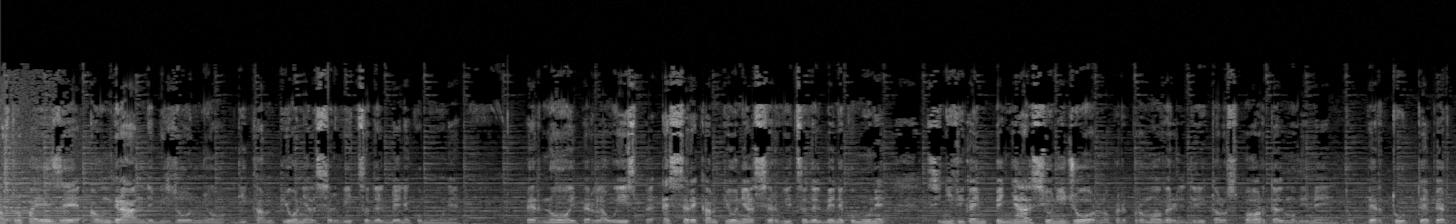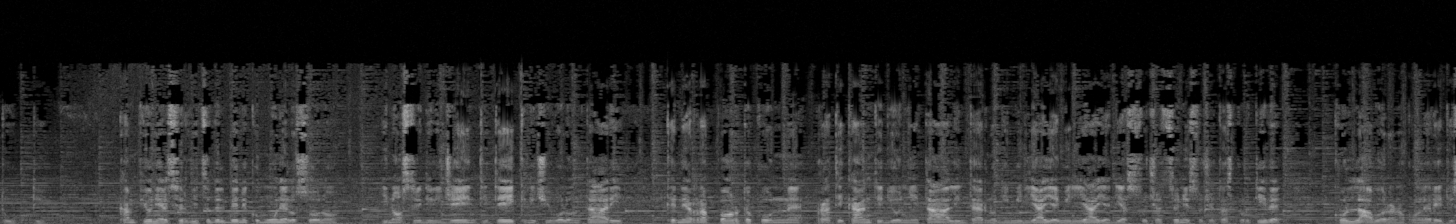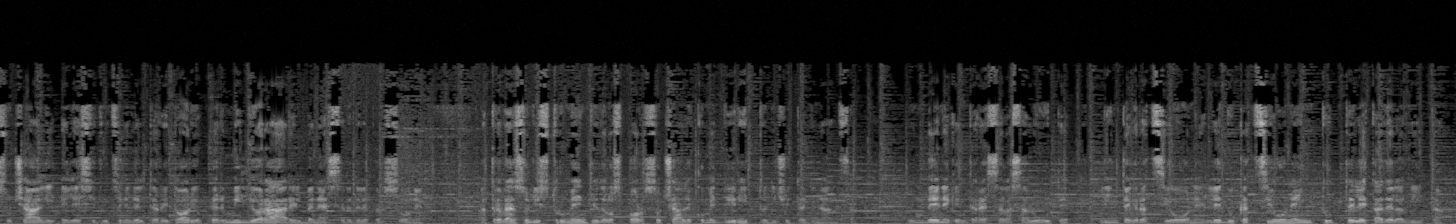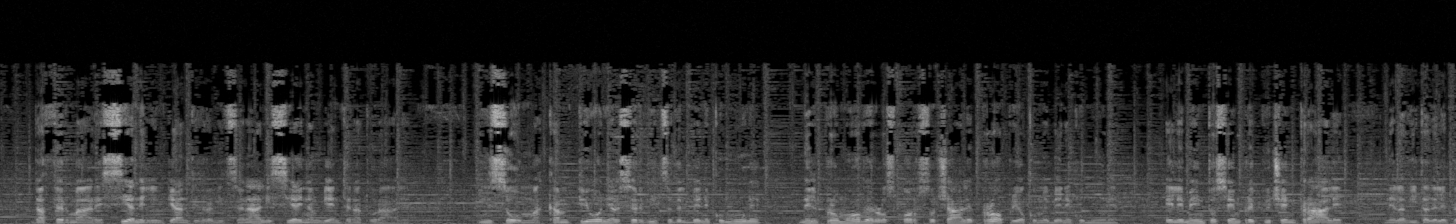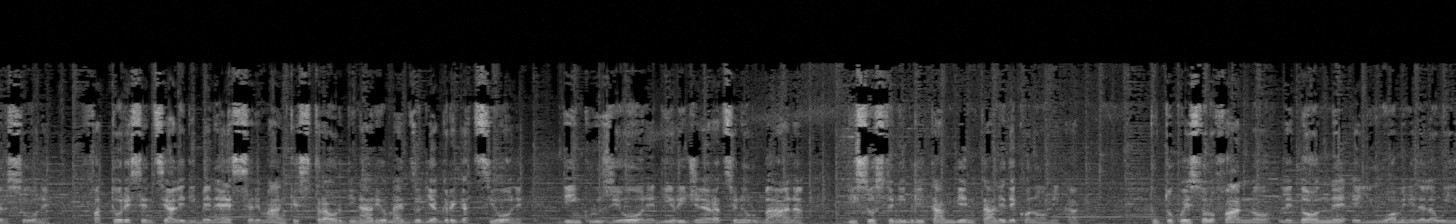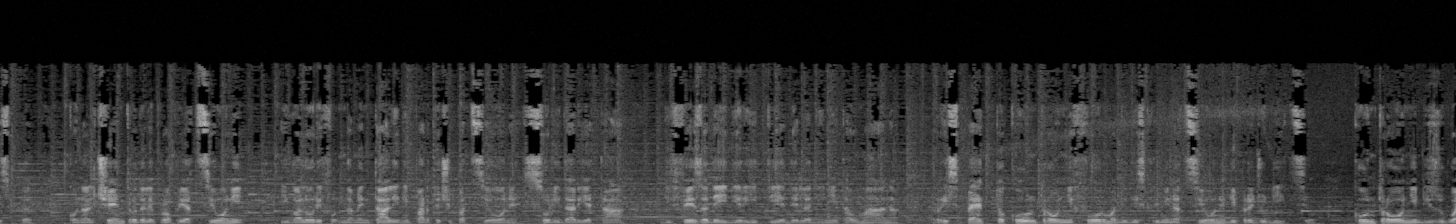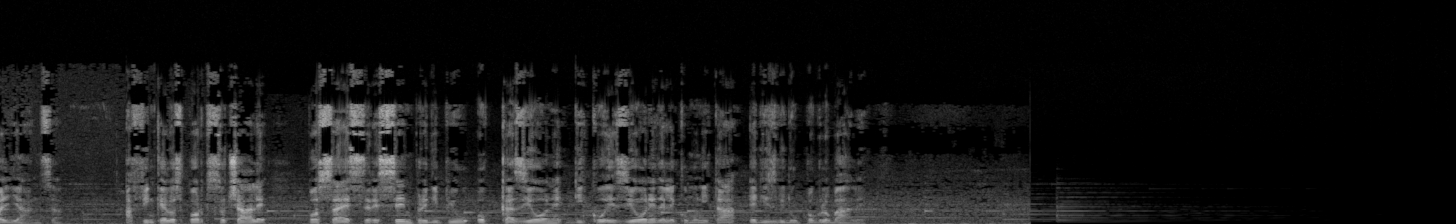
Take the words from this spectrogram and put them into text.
nostro paese ha un grande bisogno di campioni al servizio del bene comune. Per noi, per la WISP, essere campioni al servizio del bene comune significa impegnarsi ogni giorno per promuovere il diritto allo sport e al movimento, per tutte e per tutti. Campioni al servizio del bene comune lo sono i nostri dirigenti, tecnici, volontari, che nel rapporto con praticanti di ogni età all'interno di migliaia e migliaia di associazioni e società sportive collaborano con le reti sociali e le istituzioni del territorio per migliorare il benessere delle persone attraverso gli strumenti dello sport sociale come diritto di cittadinanza, un bene che interessa la salute, l'integrazione, l'educazione in tutte le età della vita, da affermare sia negli impianti tradizionali sia in ambiente naturale. Insomma, campioni al servizio del bene comune nel promuovere lo sport sociale proprio come bene comune, elemento sempre più centrale nella vita delle persone, fattore essenziale di benessere, ma anche straordinario mezzo di aggregazione, di inclusione, di rigenerazione urbana, di sostenibilità ambientale ed economica. Tutto questo lo fanno le donne e gli uomini della WISP, con al centro delle proprie azioni i valori fondamentali di partecipazione, solidarietà, difesa dei diritti e della dignità umana, rispetto contro ogni forma di discriminazione e di pregiudizio, contro ogni disuguaglianza, affinché lo sport sociale possa essere sempre di più occasione di coesione delle comunità e di sviluppo globale.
